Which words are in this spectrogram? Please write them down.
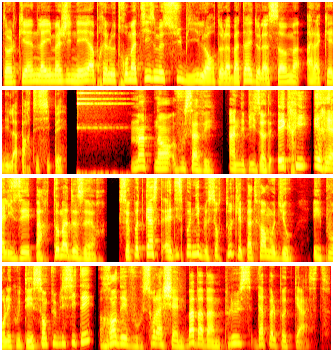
Tolkien l'a imaginé après le traumatisme subi lors de la bataille de la Somme à laquelle il a participé. Maintenant, vous savez, un épisode écrit et réalisé par Thomas Dezer. Ce podcast est disponible sur toutes les plateformes audio. Et pour l'écouter sans publicité, rendez-vous sur la chaîne Bababam Plus d'Apple Podcast.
